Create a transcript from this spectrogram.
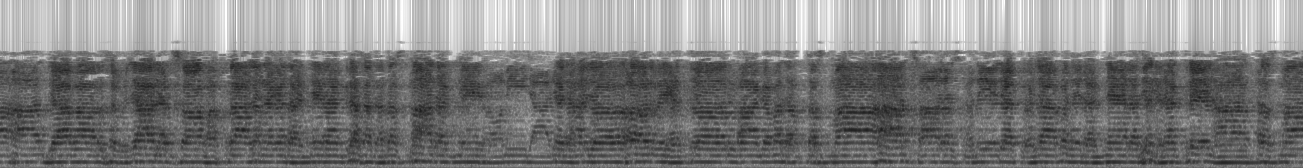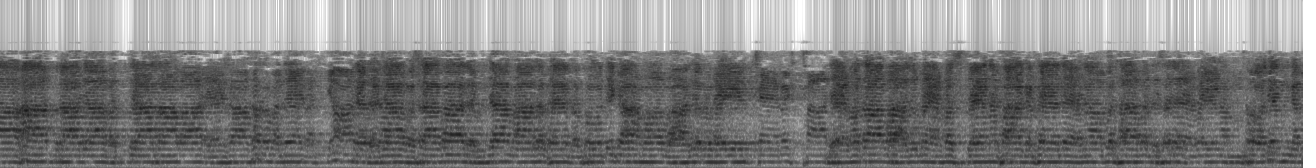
गर्भमदधातान् तस्माद्यावारसविजायत्सोमप्राजनगदग्निरग्रसत तस्मादग्ने रोमीजाय जनयोर्वागमदत्तस्मात् सारस्वतीज प्रजापतिरग्नेरधिनिरग्रेणात्तस्मात् प्राजापत्यासावा एषा सर्वदेवत्यारजावशावादविजामालभेदभूतिकामो वायुर्वैक्षेमिष्ठा देवता वायुमेव स्वेन भागभेदेनोपधावति स देवैनम्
